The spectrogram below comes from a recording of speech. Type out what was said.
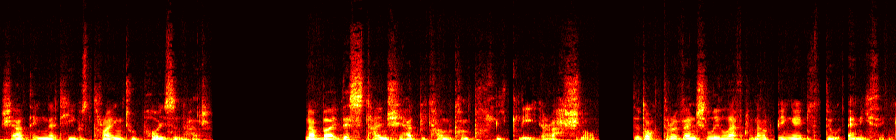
shouting that he was trying to poison her. Now, by this time, she had become completely irrational. The doctor eventually left without being able to do anything.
